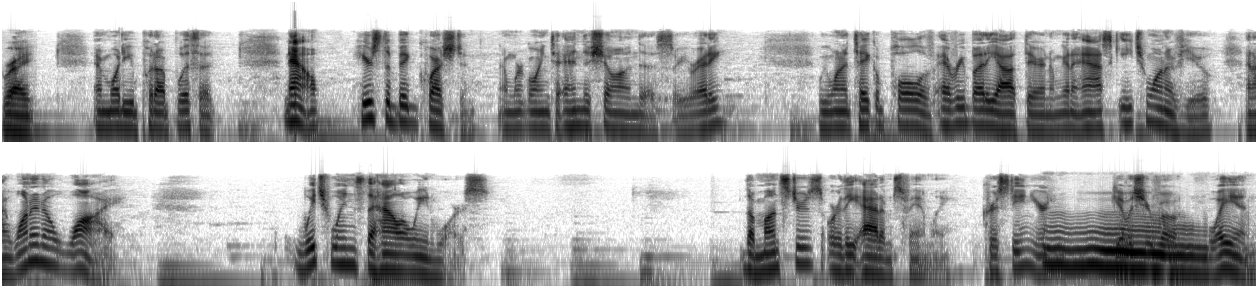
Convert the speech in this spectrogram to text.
right and what do you put up with it now here's the big question and we're going to end the show on this are you ready we want to take a poll of everybody out there and i'm going to ask each one of you and i want to know why. Which wins the halloween wars? The munsters or the addams family? Christine you're give us your vote. Weigh in.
